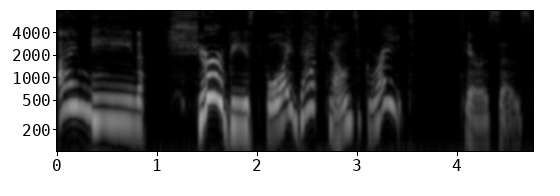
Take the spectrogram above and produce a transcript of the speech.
I mean, sure, Beast Boy, that sounds great, Terra says.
